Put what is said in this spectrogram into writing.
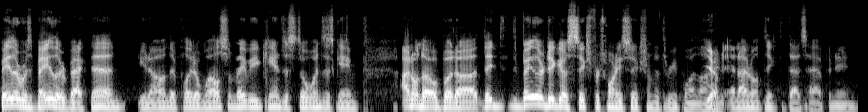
Baylor was Baylor back then. You know, and they played them well. So maybe Kansas still wins this game. I don't know, but uh, they Baylor did go six for twenty six from the three point line, Yep. and I don't think that that's happening.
